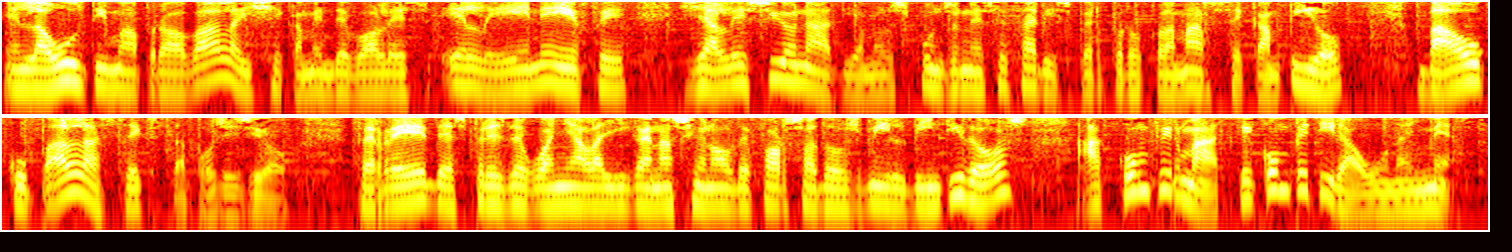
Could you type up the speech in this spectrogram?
En la última prova, l'aixecament de boles LNF, ja lesionat i amb els punts necessaris per proclamar-se campió, va ocupar la sexta posició. Ferrer, després de guanyar la Lliga Nacional de Força 2022, ha confirmat que competirà un any més.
